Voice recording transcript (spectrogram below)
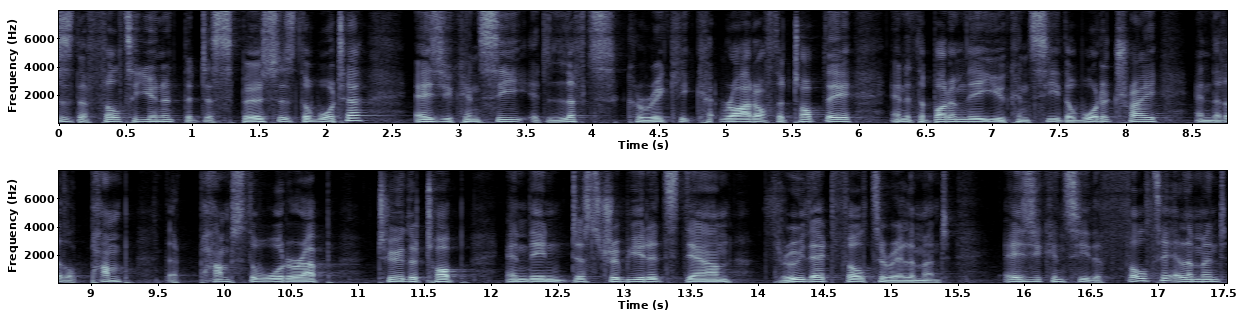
is the filter unit that disperses the water. As you can see, it lifts correctly right off the top there. And at the bottom there, you can see the water tray and the little pump that pumps the water up to the top and then distributes down through that filter element. As you can see, the filter element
